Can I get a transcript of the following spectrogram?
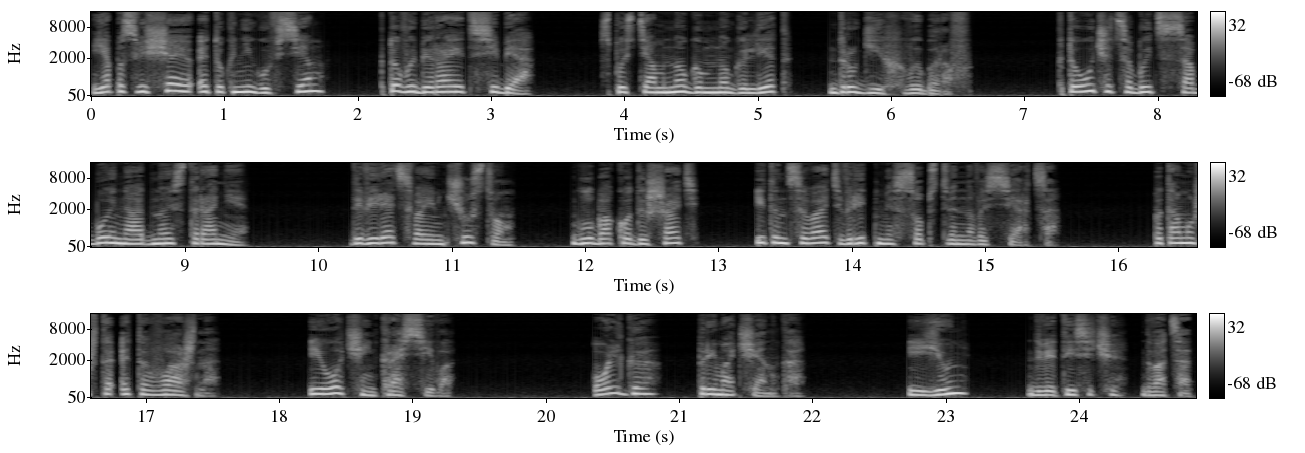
Я посвящаю эту книгу всем, кто выбирает себя спустя много-много лет других выборов, кто учится быть с собой на одной стороне, доверять своим чувствам, глубоко дышать и танцевать в ритме собственного сердца. Потому что это важно — и очень красиво. Ольга Примаченко. Июнь 2020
